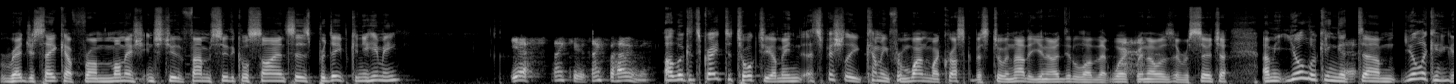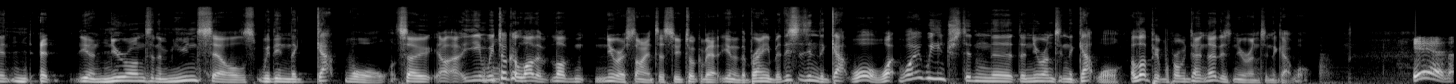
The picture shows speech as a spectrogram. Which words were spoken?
Rajasekhar from Monash Institute of Pharmaceutical Sciences. Pradeep, can you hear me? Yes, thank you. Thanks for having me. Oh, look, it's great to talk to you. I mean, especially coming from one microscopist to another. You know, I did a lot of that work when I was a researcher. I mean, you're looking at um, you're looking at, at, you know neurons and immune cells within the gut wall. So uh, we mm-hmm. talk a lot of, lot of neuroscientists who talk about you know the brain, but this is in the gut wall. Why, why are we interested in the, the neurons in the gut wall? A lot of people probably don't know there's neurons in the gut wall. Yeah,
